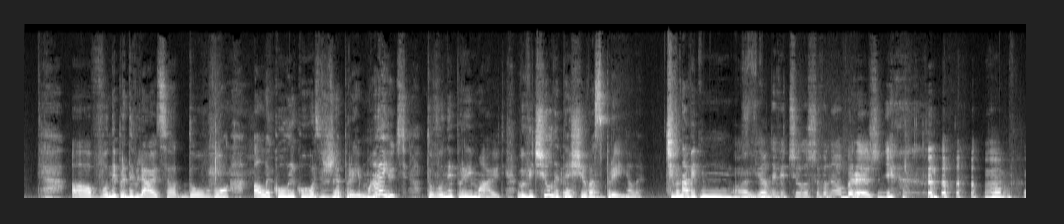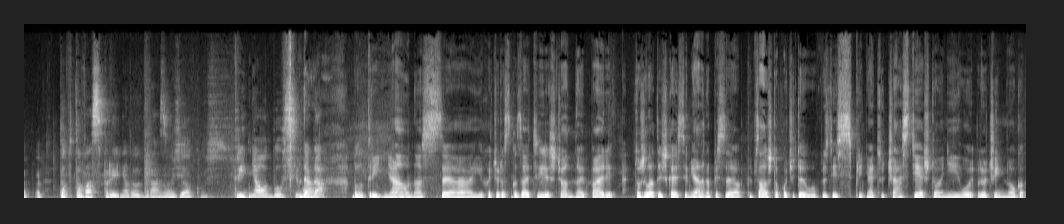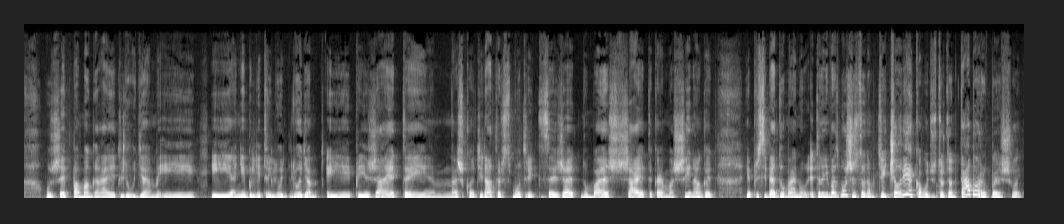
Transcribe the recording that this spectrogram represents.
А, Вони придивляються довго, але коли когось вже приймають, то вони приймають. Ви відчули те, що вас прийняли? Чи ви навіть А я не відчула, що вони обережні. Тобто вас прийняли одразу? Ну, якось. Три дня он был всего, Да. да. Было три дня. У нас, э, я хочу рассказать еще одной паре. Тоже латышская семья написала, что хочет э, здесь принять участие, что они очень много уже помогают людям. И, и они были три лю- людям. И приезжает и наш координатор, смотрит, заезжает, ну, большая такая машина. Говорит, я про себя думаю, ну, это невозможно, что там три человека будет, что там табор большой.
